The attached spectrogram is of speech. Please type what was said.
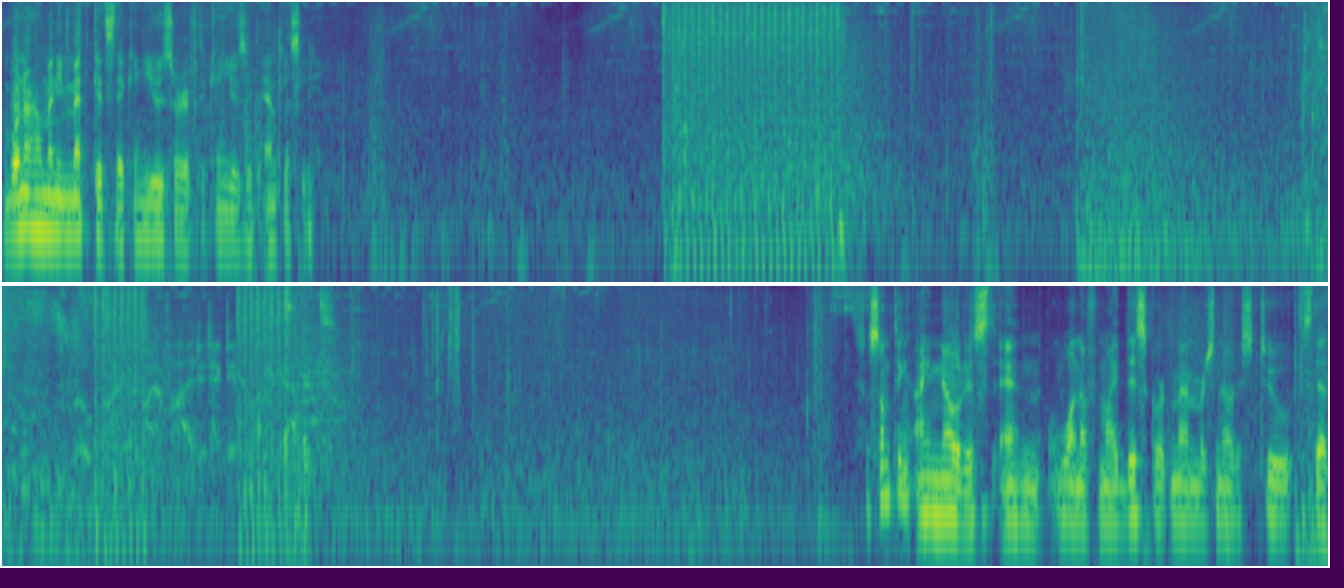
I wonder how many medkits they can use or if they can use it endlessly. Got it. So something I noticed and one of my Discord members noticed too is that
